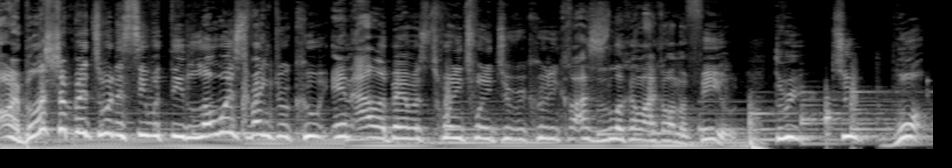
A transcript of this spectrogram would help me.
All right, but let's jump into it and see what the lowest ranked recruit in Alabama's 2022 recruiting class is looking like on the field. Three, two, one.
